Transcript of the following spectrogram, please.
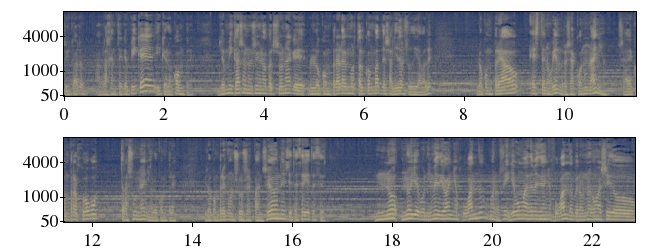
Sí, claro, habrá gente que pique y que lo compre yo en mi caso no soy una persona que lo comprara el Mortal Kombat de salida en su día, ¿vale? Lo he comprado este noviembre, o sea, con un año. O sea, he comprado el juego tras un año lo compré. Y lo compré con sus expansiones, etc, etc. No, no llevo ni medio año jugando. Bueno, sí, llevo más de medio año jugando, pero no ha sido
